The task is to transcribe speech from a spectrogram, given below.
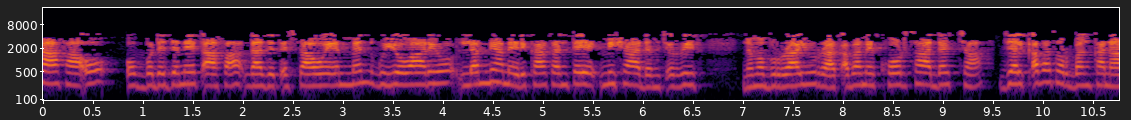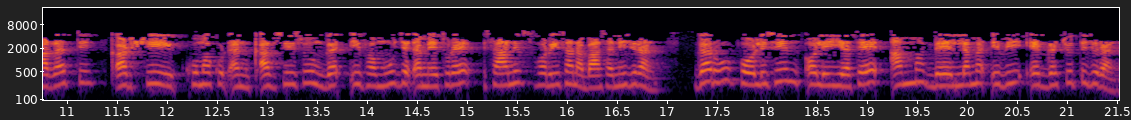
KFO obbo Dajanee Xaafaa gaazexeessaa OMN Guyyoo Waariyoo lammii Ameerikaa kan ta'e Mishaa Damcirriif nama burraayyuu irraa qabame koorsaa dachaa jalqaba torban kanaarratti qarshii kuma kudhan qabsiisuun gadhiifamuu jedhamee ture. Isaanis horii sana baasanii jiran. Garuu poolisiin ol iyyatee amma beellama dhibii eeggachuutti jiran.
